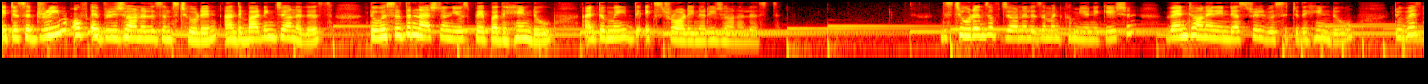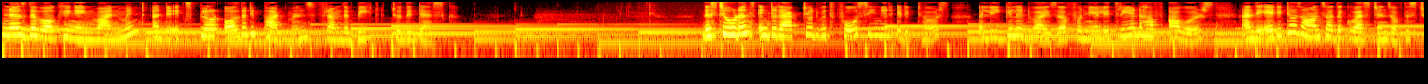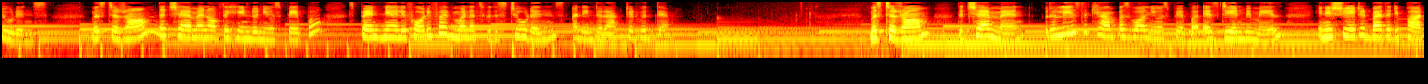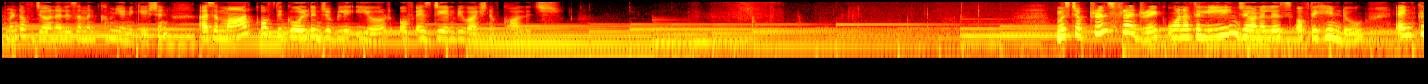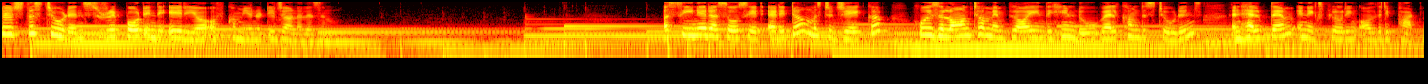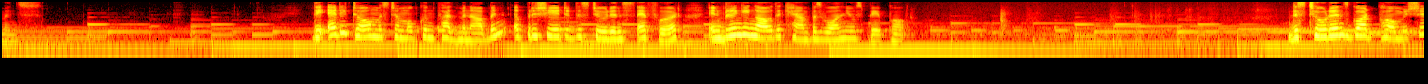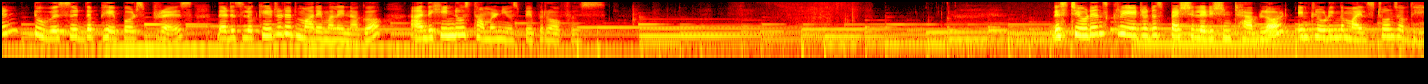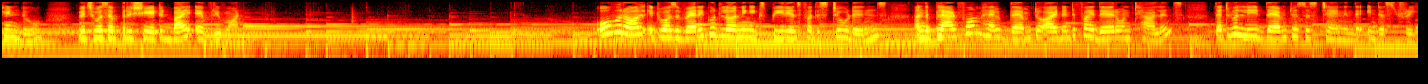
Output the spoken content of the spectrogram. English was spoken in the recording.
It is a dream of every journalism student and the budding journalist to visit the national newspaper The Hindu and to meet the extraordinary journalist. The students of journalism and communication went on an industrial visit to The Hindu to witness the working environment and to explore all the departments from the beat to the desk. The students interacted with four senior editors, a legal advisor for nearly three and a half hours, and the editors answered the questions of the students. Mr. Ram, the chairman of the Hindu newspaper, spent nearly 45 minutes with the students and interacted with them. Mr. Ram, the chairman, released the campus wall newspaper SDNB Mail, initiated by the Department of Journalism and Communication as a mark of the Golden Jubilee year of SDNB Vaishnav College. Mr. Prince Frederick, one of the leading journalists of The Hindu, encouraged the students to report in the area of community journalism. A senior associate editor, Mr. Jacob, who is a long term employee in The Hindu, welcomed the students and helped them in exploring all the departments. The editor, Mr. Mukund Padmanabhan, appreciated the students' effort in bringing out the campus wall newspaper. The students got permission to visit the paper's press that is located at Maraimalai Nagar and the Hindu's Tamil newspaper office. The students created a special edition tabloid including the milestones of the Hindu, which was appreciated by everyone. Overall, it was a very good learning experience for the students, and the platform helped them to identify their own talents that will lead them to sustain in the industry.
